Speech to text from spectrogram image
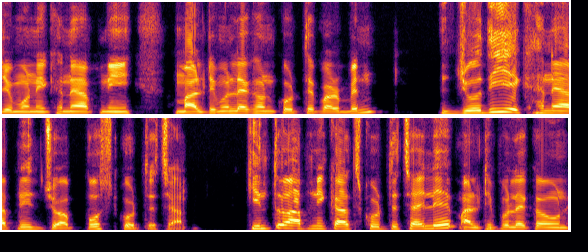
যেমন এখানে আপনি মাল্টিপল অ্যাকাউন্ট করতে পারবেন, যদি এখানে আপনি জব পোস্ট করতে চান। কিন্তু আপনি কাজ করতে চাইলে মাল্টিপল অ্যাকাউন্ট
